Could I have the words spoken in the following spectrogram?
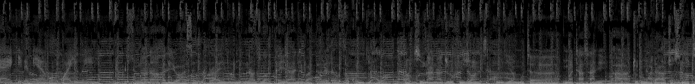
yaƙi da miyagun ƙwayoyi. Sunana aliyu hassan ibrahim ni ina zuwan kaina ne ba tare da wata ƙungiya ba. Sunana geoffrey john mu ta matasa ne a tudun wada a jos north.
